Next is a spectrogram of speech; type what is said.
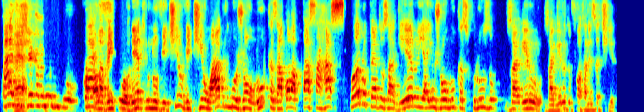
Quase é. chega no gol. A bola vem por dentro no Vitinho, o Vitinho abre no João Lucas, a bola passa raspando o pé do zagueiro, e aí o João Lucas cruza, o zagueiro, o zagueiro do Fortaleza tira.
